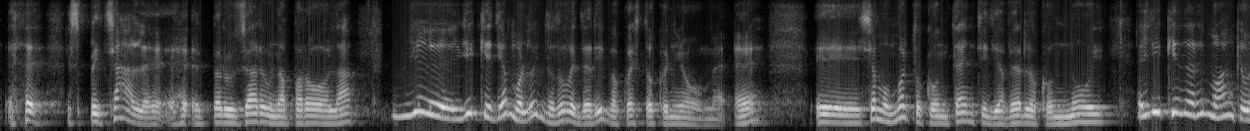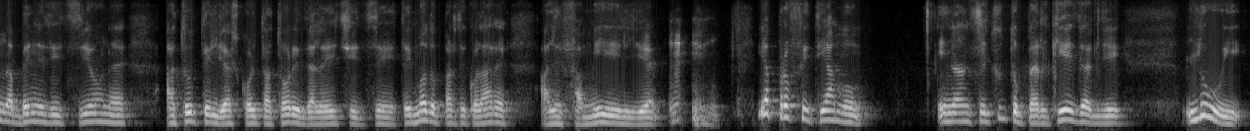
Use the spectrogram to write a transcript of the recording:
eh, speciale eh, per usare una parola, gli, gli, chiediamo a lui da dove deriva questo cognome. Eh? E siamo molto contenti di averlo con noi e gli chiederemo anche una benedizione a tutti gli ascoltatori dell'ECZ, in modo particolare alle famiglie. E approfittiamo innanzitutto per chiedergli, lui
